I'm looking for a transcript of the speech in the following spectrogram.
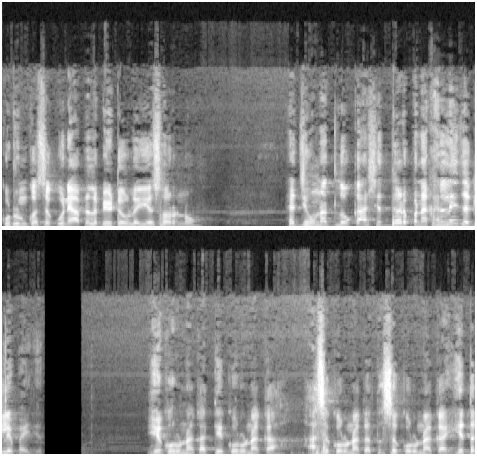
कुठून कसं कोणी आपल्याला भेटवलं येस और नो ह्या जीवनात लोक असे धडपणाखाली नाही जगले पाहिजेत. हे करू नका ते करू नका असं करू नका तसं करू नका हे तर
